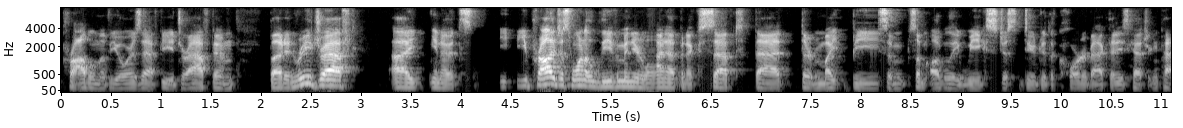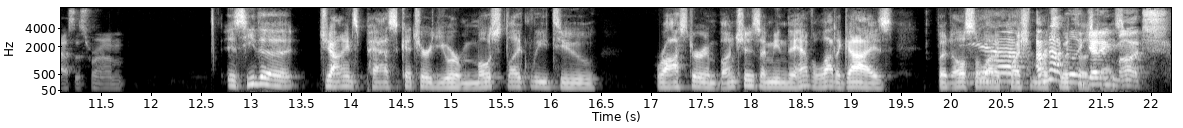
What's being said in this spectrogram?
problem of yours after you draft him. But in redraft, uh, you know, it's you probably just want to leave him in your lineup and accept that there might be some some ugly weeks just due to the quarterback that he's catching passes from. Is he the Giants pass catcher you're most likely to roster in bunches? I mean, they have a lot of guys, but also yeah, a lot of question marks. I'm not really getting guys. much.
